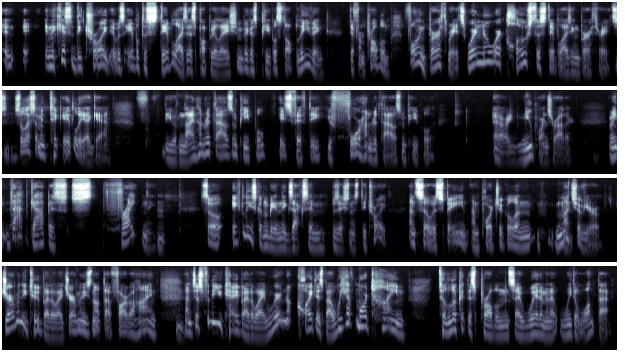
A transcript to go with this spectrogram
in, in the case of Detroit, it was able to stabilize its population because people stopped leaving. Different problem. Falling birth rates. We're nowhere close to stabilizing birth rates. Mm-hmm. So let's, I mean, take Italy again. You have 900,000 people, age 50. You have 400,000 people, or newborns rather. I mean, that gap is frightening. Mm. So Italy is going to be in the exact same position as Detroit and so is Spain and Portugal and much mm. of Europe. Germany, too, by the way. Germany's not that far behind. Mm. And just for the UK, by the way, we're not quite as bad. We have more time to look at this problem and say, wait a minute, we don't want that.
